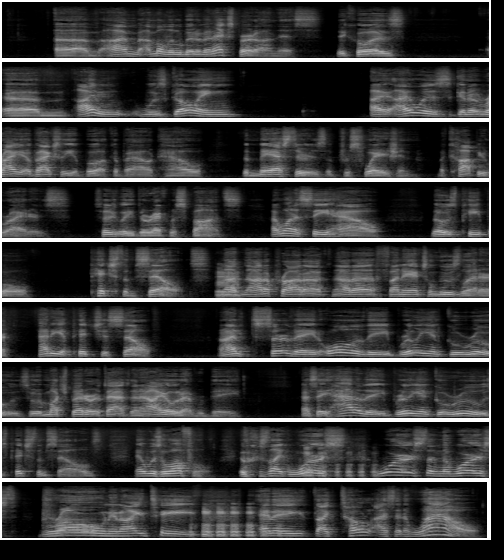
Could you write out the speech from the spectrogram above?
um, I'm I'm a little bit of an expert on this because um, I was going. I, I was going to write up actually a book about how the masters of persuasion, the copywriters, especially direct response. I want to see how those people pitch themselves, not not a product, not a financial newsletter. How do you pitch yourself? And I surveyed all of the brilliant gurus who are much better at that than I would ever be. I say, how do the brilliant gurus pitch themselves? It was awful. It was like worse, worse than the worst drone in IT. and they like total. I said, wow.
